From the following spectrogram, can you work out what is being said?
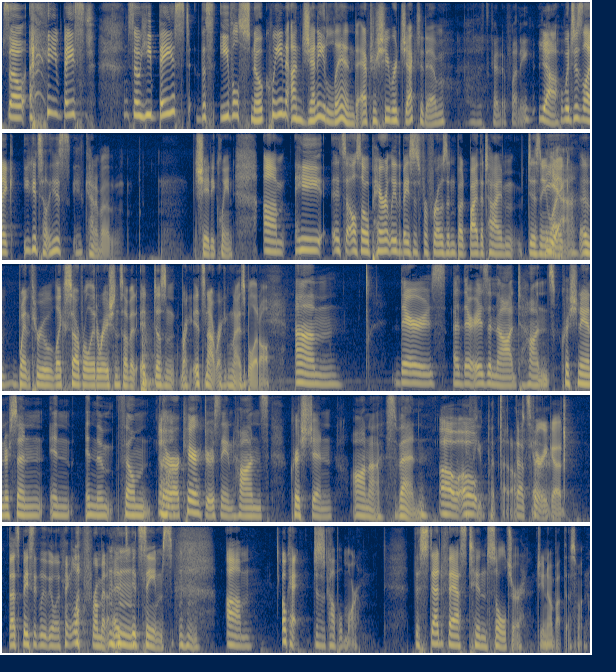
so he based so he based this evil snow queen on Jenny Lind after she rejected him. Oh, That's kind of funny. Yeah, which is like you could tell he's he's kind of a shady queen. Um, he it's also apparently the basis for Frozen, but by the time Disney Yeah. like uh, went through like several iterations of it, it doesn't rec- it's not recognizable at all. Um, there's uh, there is a nod to Hans Christian Andersen in in the film. There Uh-huh. are characters named Hans, Christian, Anna, Sven. Oh, oh, you put that all that's together. very good. That's basically the only thing left from it. It, it seems. Um, okay, just a couple more. The steadfast tin soldier. Do you know about this one?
